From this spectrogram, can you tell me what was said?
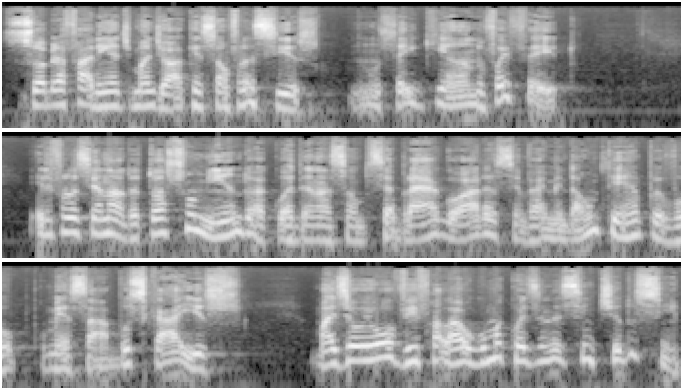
sobre a farinha de mandioca em São Francisco. Não sei em que ano foi feito. Ele falou assim: não, eu estou assumindo a coordenação do Sebrae agora, você vai me dar um tempo, eu vou começar a buscar isso. Mas eu, eu ouvi falar alguma coisa nesse sentido, sim.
